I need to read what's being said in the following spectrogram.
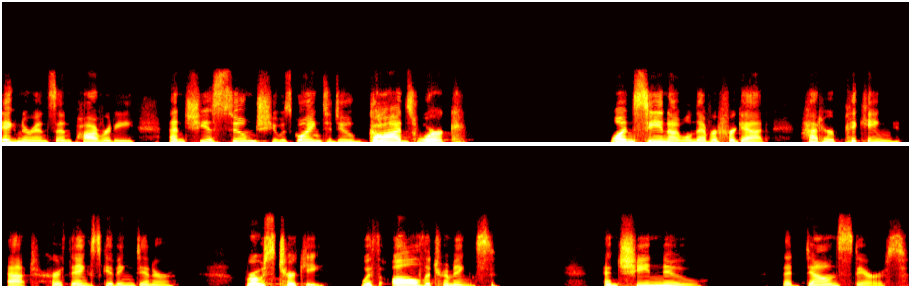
ignorance and poverty. And she assumed she was going to do God's work. One scene I will never forget had her picking at her Thanksgiving dinner roast turkey with all the trimmings. And she knew that downstairs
